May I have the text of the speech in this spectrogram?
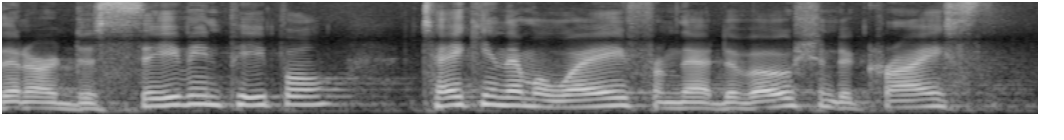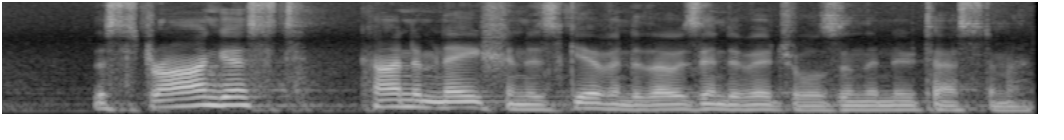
that are deceiving people, taking them away from that devotion to Christ, the strongest condemnation is given to those individuals in the New Testament.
